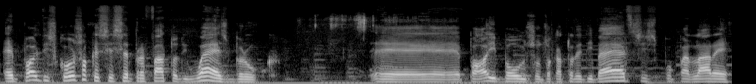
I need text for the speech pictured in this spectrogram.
è un po' il discorso che si è sempre fatto di Westbrook. E poi boh, sono giocatori diversi, si può parlare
